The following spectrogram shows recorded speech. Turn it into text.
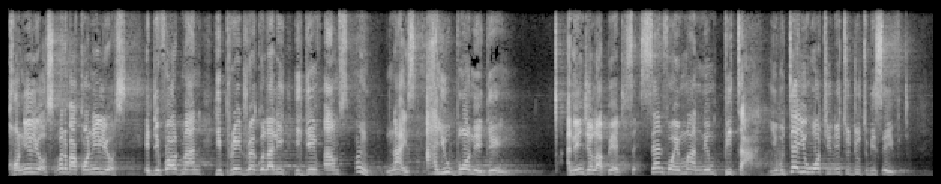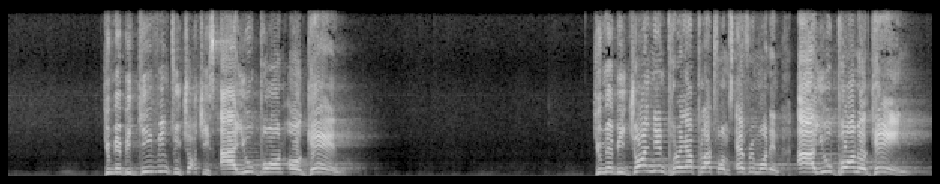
Cornelius, what about Cornelius? A devout man, he prayed regularly, he gave alms. Mm, nice. Are you born again? An angel appeared. Send for a man named Peter. He will tell you what you need to do to be saved. You may be given to churches. Are you born again? You may be joining prayer platforms every morning. Are you born again?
